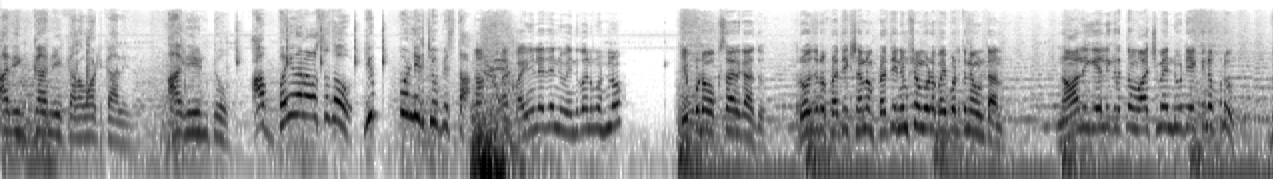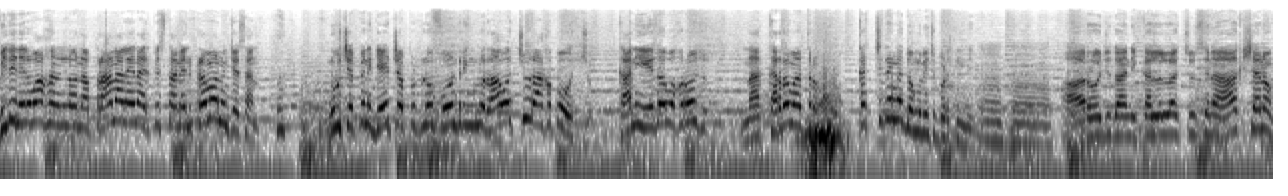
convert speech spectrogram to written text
అది ఇంకా నీకు అలవాటు కాలేదు. అదేంటో ఆ భయం ఎలా వస్తుందో ఇప్పుడు నీకు చూపిస్తా. నాకు భయం లేదని నువ్వు ఎందుకు అనుకుంటున్నావు? ఎప్పుడో ఒకసారి కాదు రోజులో ప్రతి క్షణం ప్రతి నిమిషం కూడా భయపడుతూనే ఉంటాను. నాలుగేళ్ళ క్రితం వాచ్మెన్ డ్యూటీ ఎక్కినప్పుడు విధి నిర్వహణలో నా ప్రాణాలైనా అర్పిస్తానని ప్రమాణం చేశాను. నువ్వు చెప్పిన గేట్ చప్పుట్లు ఫోన్ రింగులు రావచ్చు రాకపోవచ్చు. కానీ ఏదో ఒక రోజు నా కర్ర మాత్రం ఖచ్చితంగా దొంగిలించబడుతుంది. ఆ రోజు దాని కళ్ళలో చూసిన ఆ క్షణం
